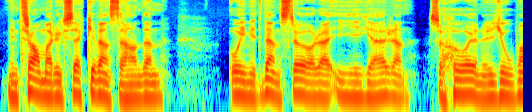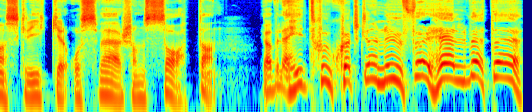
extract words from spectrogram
min traumaryggsäck i vänsterhanden och i mitt vänstra öra i IGRen så hör jag nu Johan skriker och svär som satan. Jag vill ha hit sjuksköterskorna nu, för helvete!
